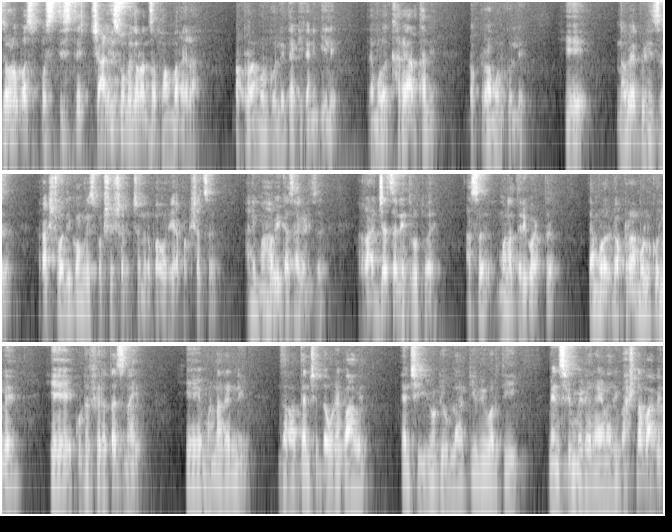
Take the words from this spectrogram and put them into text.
जवळपास पस्तीस ते चाळीस उमेदवारांचा फॉर्म भरायला डॉक्टर अमोल कोल्हे त्या ठिकाणी गेले. त्यामुळं खऱ्या अर्थाने डॉक्टर अमोल कोल्हे हे नव्या पिढीचं राष्ट्रवादी काँग्रेस पक्ष शरदचंद्र पवार या पक्षाचं आणि महाविकास आघाडीचं राज्याचं नेतृत्व आहे असं मला तरी वाटतं. त्यामुळं डॉक्टर अमोल कोल्हे हे कुठं फिरतच नाहीत. हे म्हणणाऱ्यांनी जरा त्यांचे दौरे पाहावेत त्यांची यूट्यूबला टी व्हीवरती मेनस्ट्रीम मीडियाला येणारी भाषणं पाहावीत.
